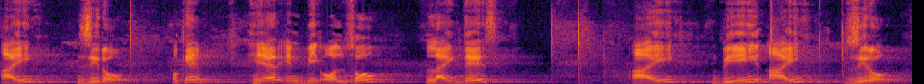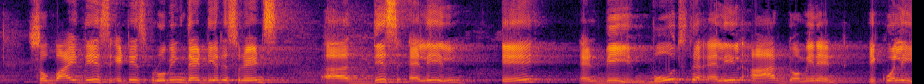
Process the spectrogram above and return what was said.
I 0 okay here in B also like this I B I 0 so by this it is proving that dear students uh, this allele A and B both the allele are dominant equally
